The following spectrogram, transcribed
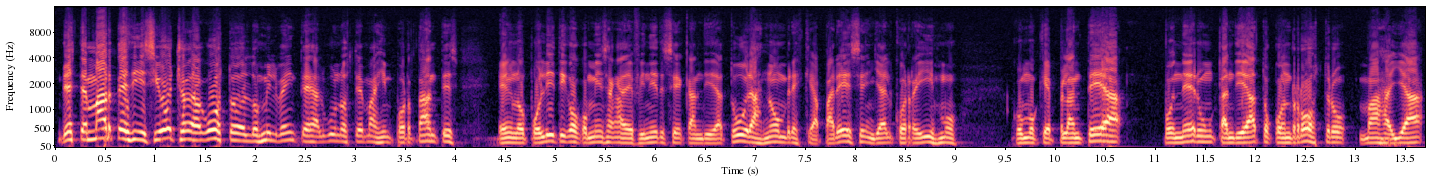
de este martes 18 de agosto del 2020. Algunos temas importantes en lo político comienzan a definirse candidaturas, nombres que aparecen, ya el correísmo como que plantea poner un candidato con rostro más allá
